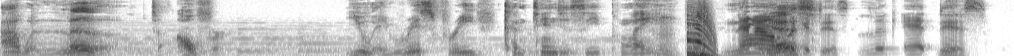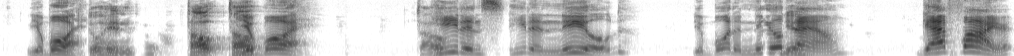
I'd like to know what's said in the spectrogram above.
I would love to offer you a risk-free contingency plan. Hmm. Now Yes. look at this. Look at this. Your boy. Go ahead and talk. Talk, Your boy. talk. He didn't he done kneeled. Your boy done kneeled Yeah. down, got fired,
